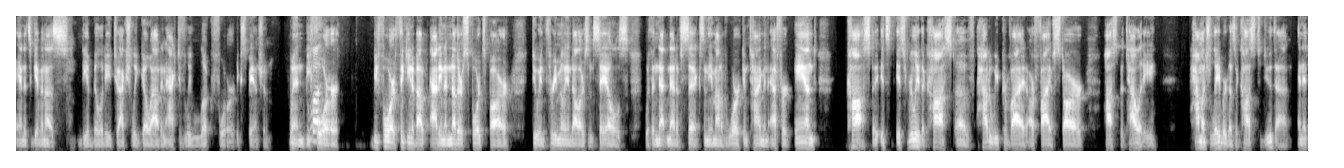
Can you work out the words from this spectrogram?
and it's given us the ability to actually go out and actively look for expansion. When before before thinking about adding another sports bar doing $3 million in sales with a net net of six and the amount of work and time and effort and cost it's it's really the cost of how do we provide our five star hospitality? How much labor does it cost to do that? And it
